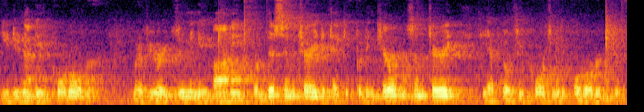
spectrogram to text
you do not need a court order. But if you're exhuming a body from this cemetery to take it, put in Carrollton Cemetery, you have to go through courts and get a court order to do it.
